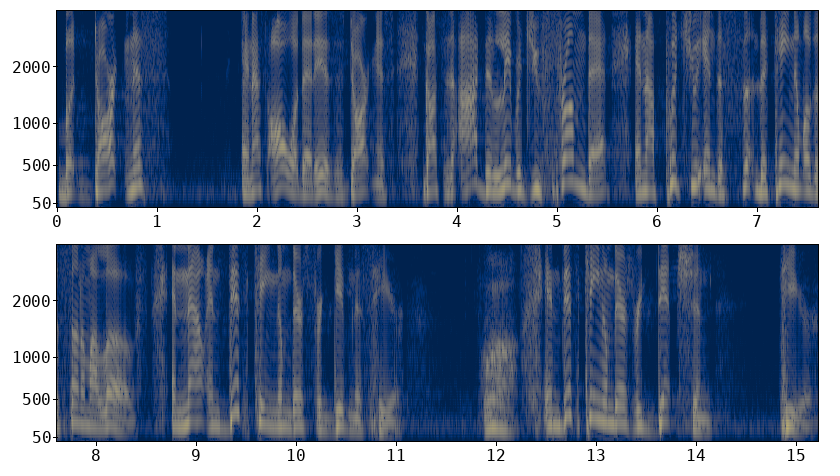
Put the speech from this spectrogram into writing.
But darkness and that's all what that is, is darkness. God says, I delivered you from that and I put you in the, the kingdom of the Son of my love. And now in this kingdom, there's forgiveness here. Whoa. In this kingdom, there's redemption here.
